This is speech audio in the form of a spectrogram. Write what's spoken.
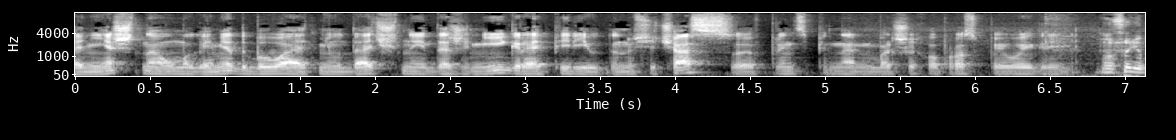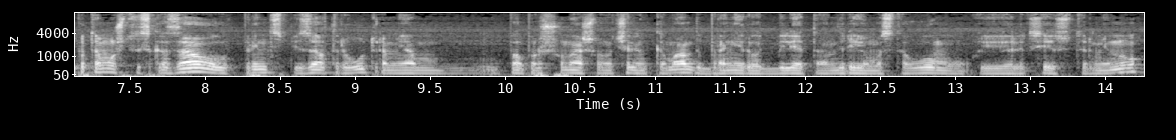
конечно, у Магомеда бывают неудачные даже не игры, а периоды. Но сейчас, э, в принципе, наверное, больших вопросов по его игре нет. Ну, судя по тому, что ты сказал, в принципе, завтра утром я попрошу нашего начальника команды бронировать билеты Андрею Мостовому и Алексею Сутермину.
